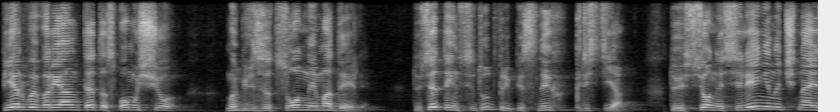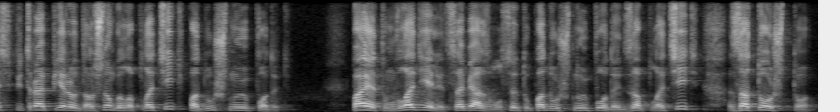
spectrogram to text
Первый вариант это с помощью мобилизационной модели. То есть это институт приписных крестьян. То есть все население, начиная с Петра I, должно было платить подушную подать. Поэтому владелец обязывался эту подушную подать заплатить за то, что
